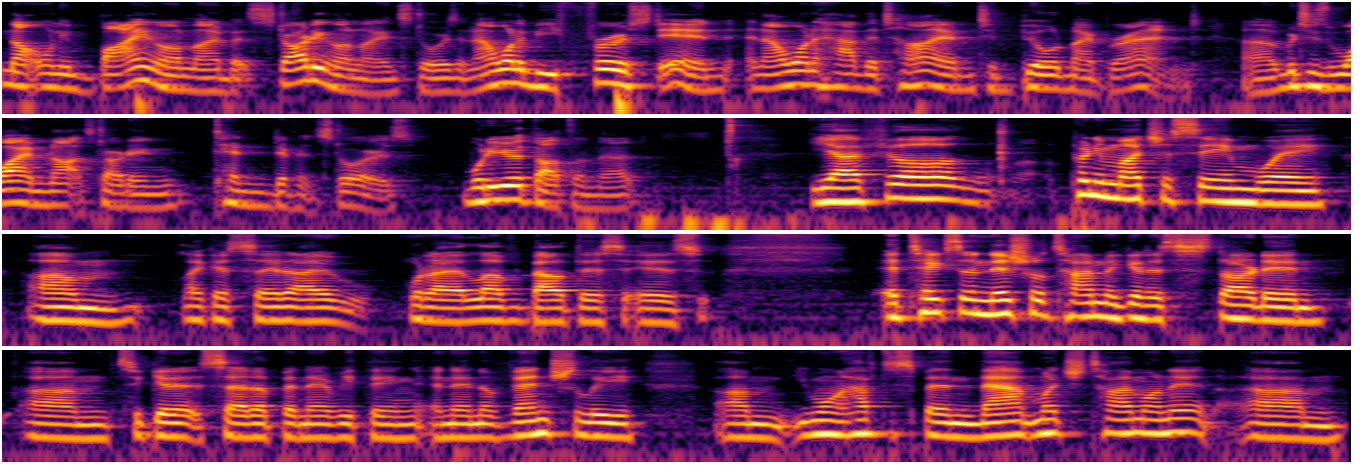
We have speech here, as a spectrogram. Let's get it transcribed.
not only buying online but starting online stores, and I want to be first in, and I want to have the time to build my brand, uh, which is why I'm not starting ten different stores. What are your thoughts on that? Yeah, I feel pretty much the same way. Um, like I said, I what I love about this is it takes initial time to get it started, um, to get it set up and everything, and then eventually um, you won't have to spend that much time on it. Um,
